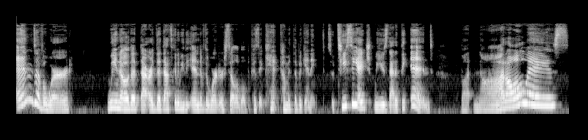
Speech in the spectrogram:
end of a word, we know that that or that that's going to be the end of the word or syllable because it can't come at the beginning. So TCH, we use that at the end but not always.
